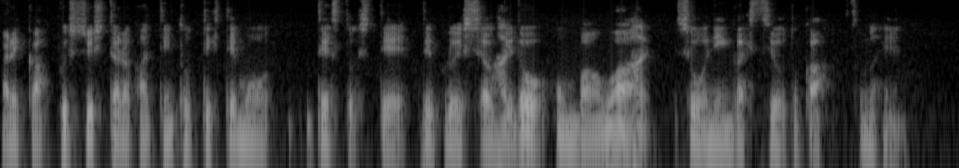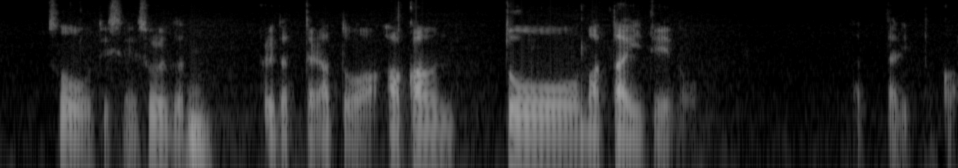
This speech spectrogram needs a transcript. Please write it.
あれかプッシュしたら勝手に取ってきてもテストしてデプロイしちゃうけど、本番ははい承認が必要とかその辺そうですね。それだ、うんそれだったり、あとはアカウントをまたいでの、だったりとか。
